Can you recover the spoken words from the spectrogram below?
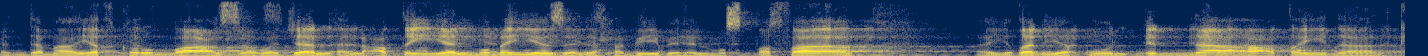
عندما يذكر الله عز وجل العطية المميزة لحبيبه المصطفى. أيضا يقول إنا أعطيناك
